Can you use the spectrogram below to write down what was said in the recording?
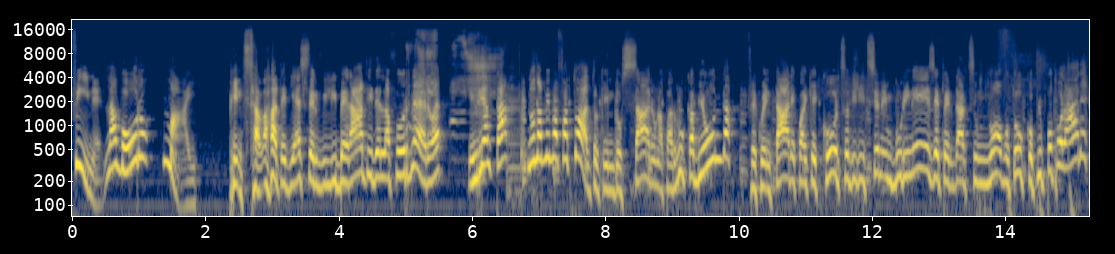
Fine, lavoro, mai. Pensavate di esservi liberati della Fornero, eh? In realtà non aveva fatto altro che indossare una parrucca bionda, frequentare qualche corso di dizione in burinese per darsi un nuovo tocco più popolare.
